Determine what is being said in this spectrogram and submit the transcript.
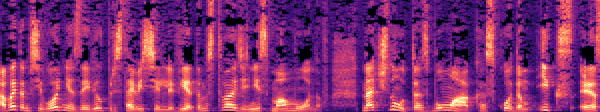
Об этом сегодня заявил представитель ведомства Денис Мамонов. Начнут с бумаг с кодом XS.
